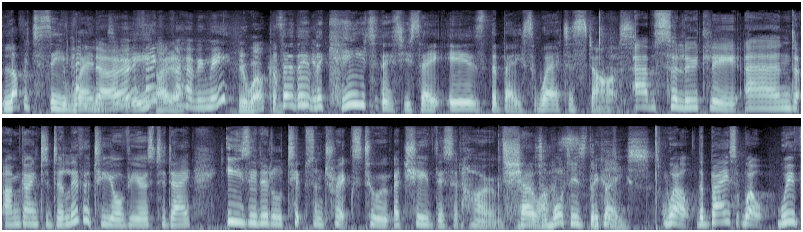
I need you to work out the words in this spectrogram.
Lovely to see you, Wendy. Hello, thank you Hiya. for having me. You're welcome. So the, the key to this, you say, is the base, where to start. Absolutely, and I'm going to deliver to your viewers today easy little tips and tricks to achieve this at home. Show so us. what is the base? Well, the base, well, we've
